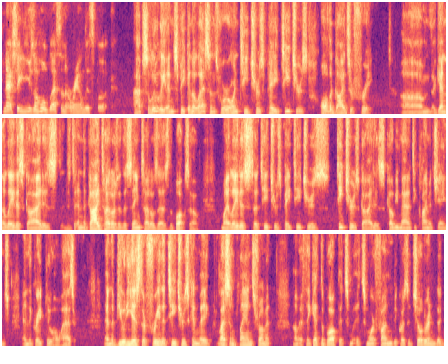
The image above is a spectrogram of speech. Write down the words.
can actually use a whole lesson around this book. Absolutely. And speaking of lessons, we're on Teachers Pay Teachers. All the guides are free. Um, again, the latest guide is, and the guide titles are the same titles as the book. So, my latest uh, Teachers Pay Teachers Teachers Guide is Kobee Manatee Climate Change and the Great Blue Hole Hazard. And the beauty is they're free. The teachers can make lesson plans from it. Um, if they get the book, it's it's more fun because the children, the,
